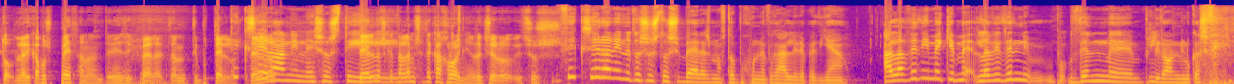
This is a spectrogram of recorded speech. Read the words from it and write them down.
Stop. Δηλαδή κάπως πέθαναν οι ταινίες εκεί πέρα. Ήταν τύπου τέλος. Δεν ξέρω αν είναι σωστή. Τέλος και τα λέμε σε 10 χρόνια. Δεν ξέρω. Ίσως... Δεν ξέρω αν είναι το σωστό συμπέρασμα αυτό που έχουν βγάλει, ρε παιδιά. Αλλά δεν είμαι και. Με, δηλαδή δεν, δεν με πληρώνει Λούκα Φιλμ.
